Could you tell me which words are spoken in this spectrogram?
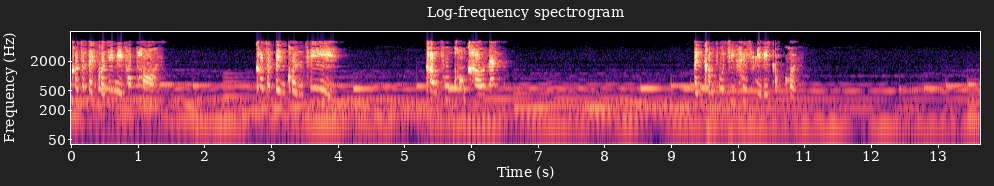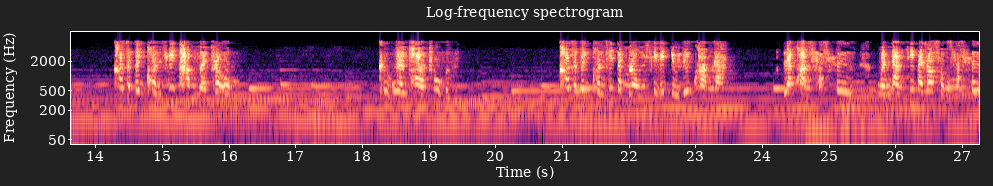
เขาจะเป็นคนที่มีพระพรเขาจะเป็นคนที่คำพูดของเขานั้น เป็นคำพูดที่ให้ชีวิตกับคน จะเป็นคนที่ทำเหมือนพระองค์ คืออวยพรผู้อื่น เขาจะเป็นคนที่ดำรงชีวิตอยู่ด้วยความรัก และความสัตย์ซื่อเหมือนดังที่พระเจ้าทรงสัตย์ซื่อ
